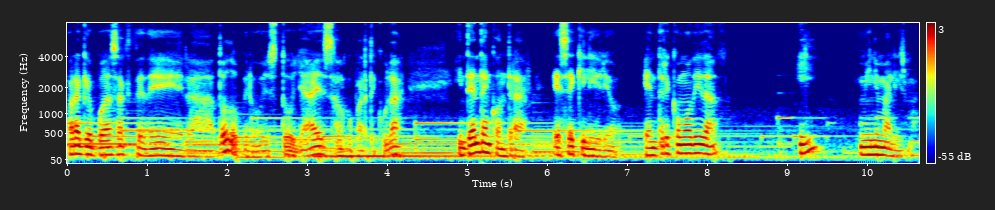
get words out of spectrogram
para que puedas acceder a todo, pero esto ya es algo particular. Intenta encontrar ese equilibrio entre comodidad y minimalismo.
